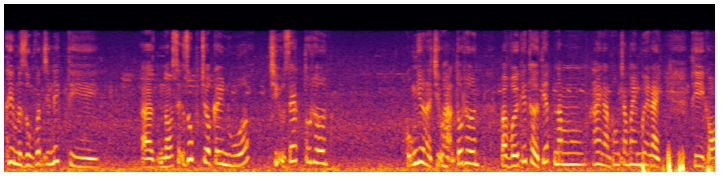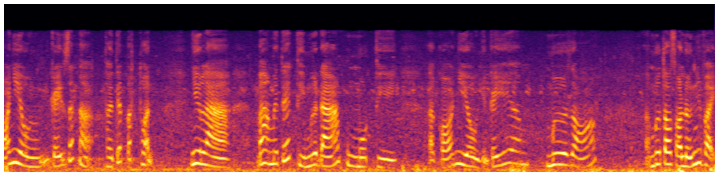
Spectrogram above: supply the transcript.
khi mà dùng phân xinic thì à, nó sẽ giúp cho cây lúa chịu rét tốt hơn cũng như là chịu hạn tốt hơn. Và với cái thời tiết năm 2020 này thì có nhiều cái rất là thời tiết bất thuận như là 30 Tết thì mưa đá mùng 1 thì à, có nhiều những cái mưa gió à, mưa to gió lớn như vậy.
